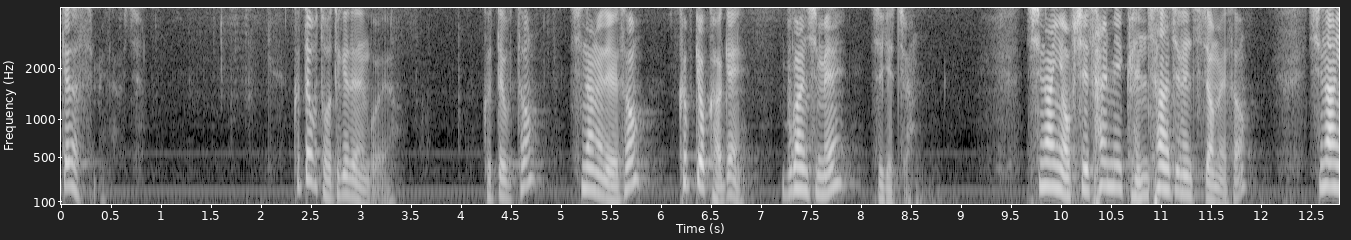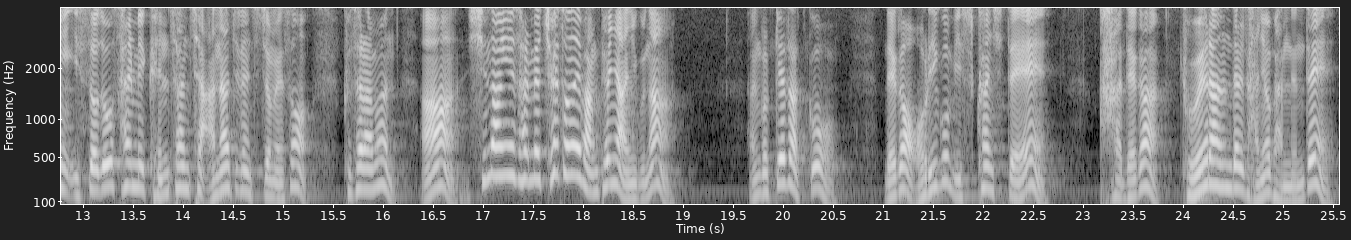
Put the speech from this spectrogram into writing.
깨닫습니다. 그렇죠? 그때부터 어떻게 되는 거예요? 그때부터 신앙에 대해서 급격하게 무관심해지겠죠. 신앙이 없이 삶이 괜찮아지는 지점에서 신앙이 있어도 삶이 괜찮지 않아지는 지점에서 그 사람은 아 신앙이 삶의 최선의 방편이 아니구나 하는 걸 깨닫고 내가 어리고 미숙한 시대에 가, 내가 교회라는 데를 다녀봤는데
